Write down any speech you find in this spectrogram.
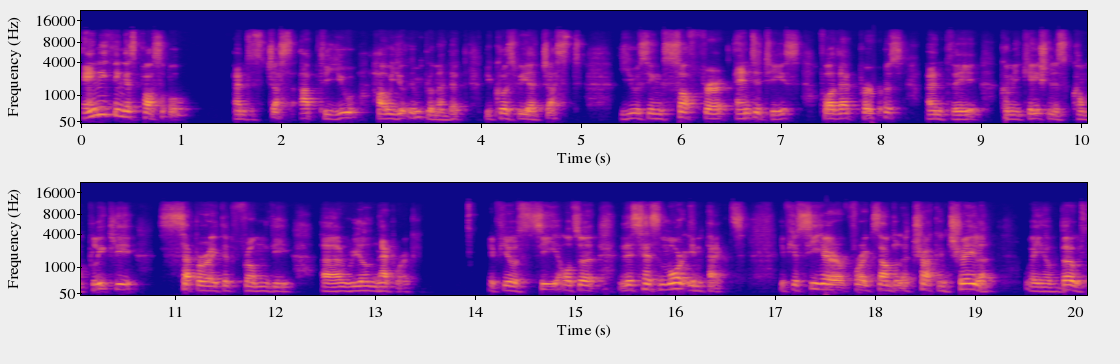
anything is possible and it's just up to you how you implement it because we are just using software entities for that purpose and the communication is completely separated from the uh, real network. If you see also, this has more impacts. If you see here, for example, a truck and trailer where you have both,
